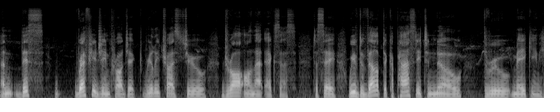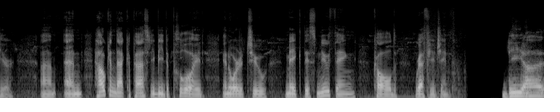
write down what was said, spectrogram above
And this refuging project really tries to draw on that excess to say, we've developed a capacity to know through making here. Um, and how can that capacity be deployed in order to make this new thing called refuging? The, uh,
